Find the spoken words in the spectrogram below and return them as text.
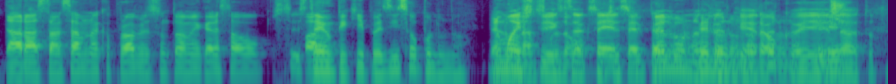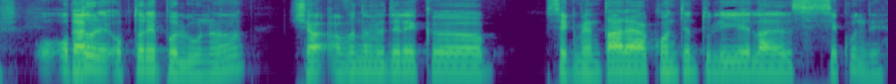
Dar asta înseamnă că probabil sunt oameni care stau Stai un pic, e pe zi sau pe lună? pe nu mai lună, știu scuză-mă, exact pe, ce pe, pe, lună, pe cred lună, că erau, pe că lună. e, Deci- da, totuși. 8, Dar- ore, 8 ore pe lună și a- având în vedere că segmentarea contentului e la secunde.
